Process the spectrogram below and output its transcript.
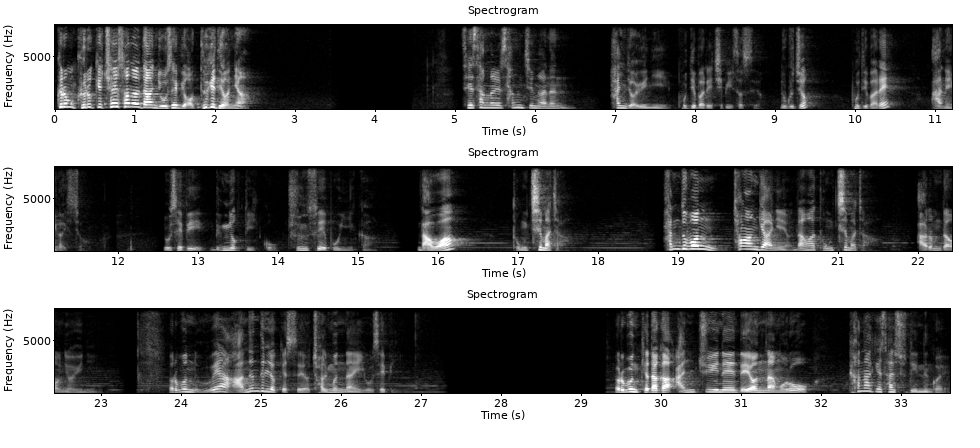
그러면 그렇게 최선을 다한 요셉이 어떻게 되었냐? 세상을 상징하는 한 여인이 보디발의 집에 있었어요. 누구죠? 보디발의 아내가 있죠. 요셉이 능력도 있고 준수해 보이니까 나와 동침하자. 한두 번 청한 게 아니에요. 나와 동침하자. 아름다운 여인이. 여러분 왜 안 흔들렸겠어요? 젊은 나이 요셉이. 여러분 게다가 안주인의 내연남으로 편하게 살 수도 있는 거예요.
